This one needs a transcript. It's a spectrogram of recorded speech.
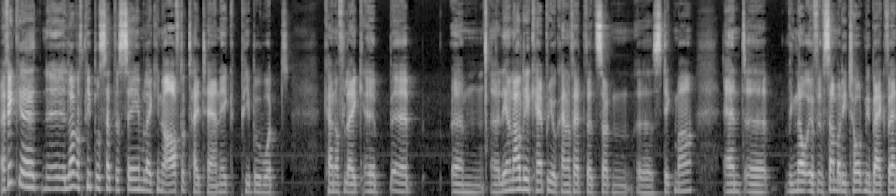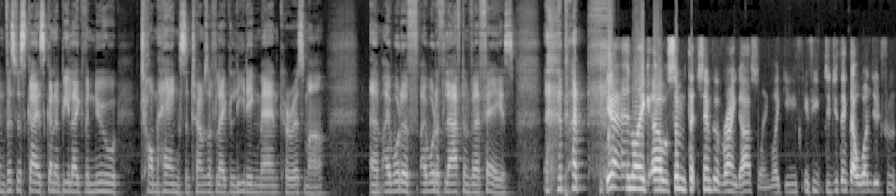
I think uh, a lot of people said the same. Like you know, after Titanic, people would kind of like uh, uh, um, uh, Leonardo DiCaprio kind of had that certain uh, stigma, and uh, you know, if, if somebody told me back then this this guy is gonna be like the new Tom Hanks in terms of like leading man charisma, um, I would have I would have laughed in their face. but yeah, and like uh, some th- same thing with Ryan Gosling. Like, you, if you did you think that one dude from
